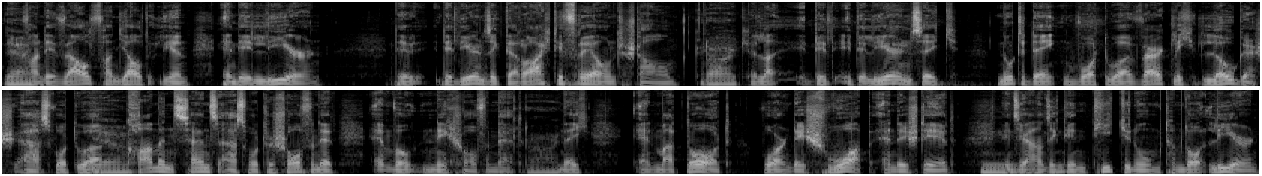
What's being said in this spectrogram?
Ja. von der Welt von Geld uitlehen, und die lernen. Die, die lernen sich der rechte Frauen zu stellen. Die, die, die lernen sich nur zu denken, was du wirklich logisch ist, was du Ja. common sense ist, was du schaffen das und was nicht schaffen das. Nicht? Und mit dort waren die Schwab in der Stadt und sie haben sich den Zeit genommen, um dort zu lernen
